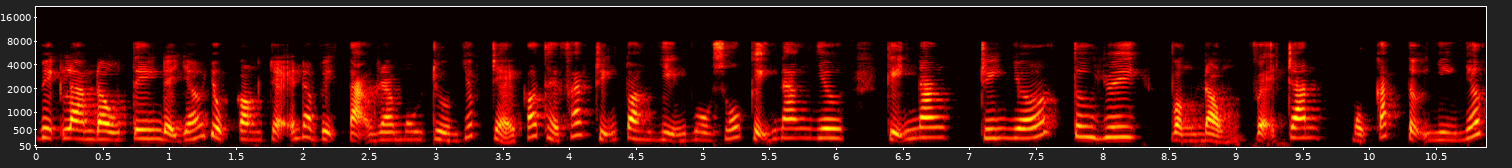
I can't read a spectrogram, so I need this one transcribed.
Việc làm đầu tiên để giáo dục con trẻ là việc tạo ra môi trường giúp trẻ có thể phát triển toàn diện vô số kỹ năng như kỹ năng, trí nhớ, tư duy, vận động, vẽ tranh một cách tự nhiên nhất.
